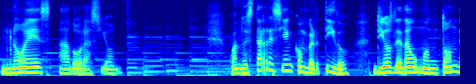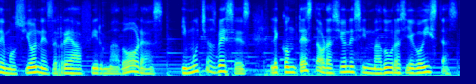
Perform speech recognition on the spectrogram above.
no es adoración. Cuando está recién convertido, Dios le da un montón de emociones reafirmadoras y muchas veces le contesta oraciones inmaduras y egoístas,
